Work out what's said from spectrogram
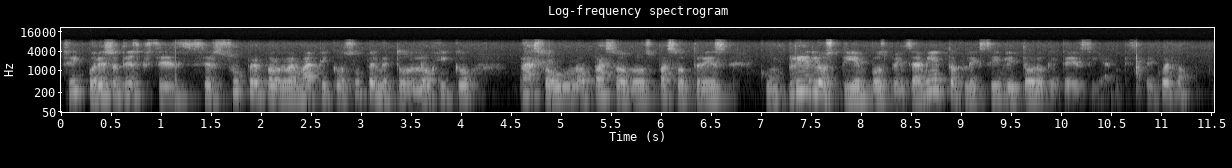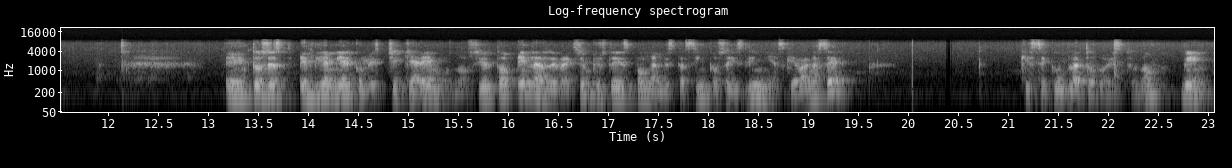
Sí, por eso tienes que ser súper programático, súper metodológico, paso uno, paso dos, paso tres, cumplir los tiempos, pensamiento flexible y todo lo que te decía antes, ¿de acuerdo? Entonces, el día miércoles chequearemos, ¿no es cierto?, en la redacción que ustedes pongan de estas cinco o seis líneas que van a hacer, que se cumpla todo esto, ¿no? Bien,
